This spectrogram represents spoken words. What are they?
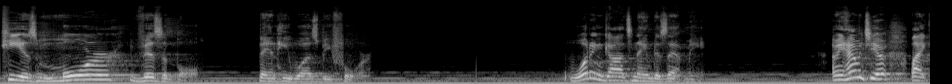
he is more visible than he was before. What in God's name does that mean? I mean, haven't you like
